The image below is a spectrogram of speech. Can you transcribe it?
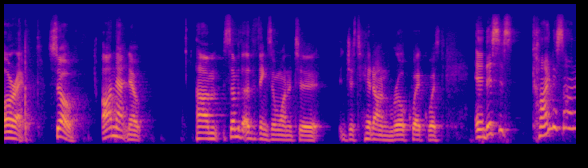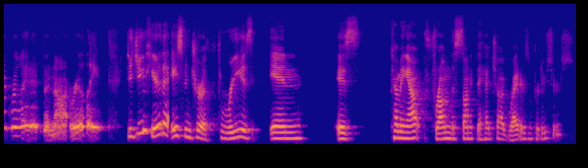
All right. So on that note, um, some of the other things I wanted to just hit on real quick was, and this is kind of Sonic related, but not really. Did you hear that Ace Ventura 3 is in is coming out from the Sonic the Hedgehog writers and producers?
